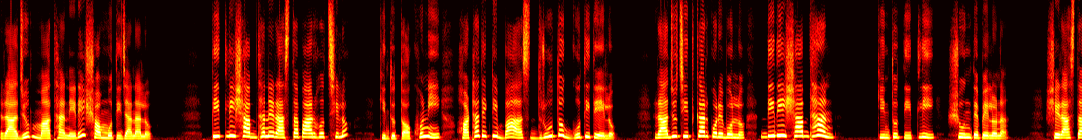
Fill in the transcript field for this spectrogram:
রাজু মাথা নেড়ে সম্মতি জানাল। তিতলি সাবধানে রাস্তা পার হচ্ছিল, কিন্তু তখনই হঠাৎ একটি বাস দ্রুত গতিতে এলো। রাজু চিৎকার করে বলল, দিদি, সাবধান! কিন্তু তিতলি শুনতে পেল না। সে রাস্তা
